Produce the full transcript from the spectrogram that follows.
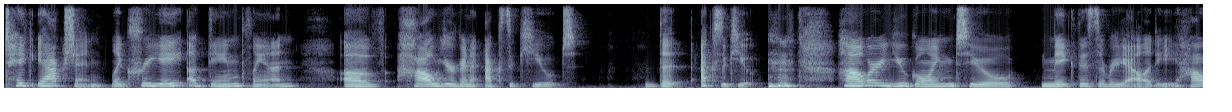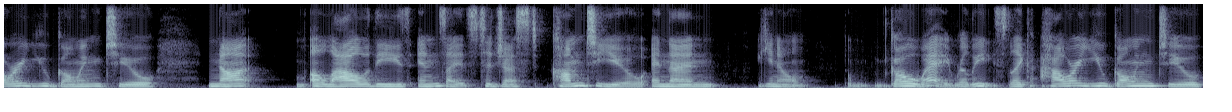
take action. Like create a game plan of how you're going to execute the execute. how are you going to make this a reality? How are you going to not allow these insights to just come to you and then, you know, go away, release? Like, how are you going to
